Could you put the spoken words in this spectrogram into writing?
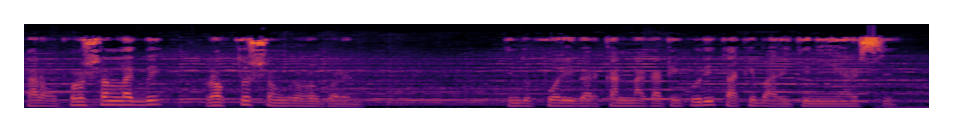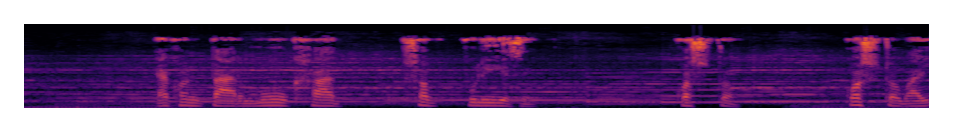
তার অপারেশন লাগবে, রক্ত সংগ্রহ করেন। কিন্তু পরিবার কান্নাকাটি করি তাকে বাড়িতে নিয়ে আসছে। এখন তার মুখ, হাত সব ভুলে গেছে। কষ্ট কষ্ট ভাই।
